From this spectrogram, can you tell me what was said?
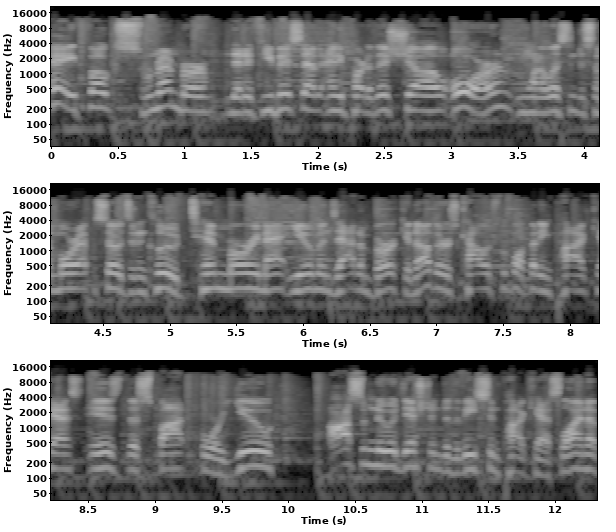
Hey, folks, remember that if you missed out any part of this show or want to listen to some more episodes that include Tim Murray, Matt Youmans, Adam Burke, and others, College Football Betting Podcast is the spot for you. Awesome new addition to the VSIN podcast lineup.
